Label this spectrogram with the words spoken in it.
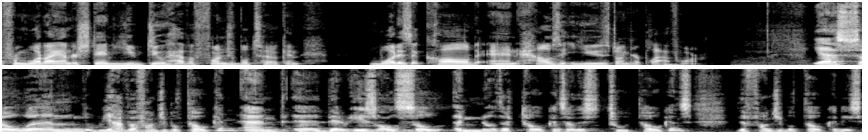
From what I understand, you do have a fungible token. What is it called and how is it used on your platform? Yes, so um, we have a fungible token, and uh, there is also another token. So there's two tokens. The fungible token is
